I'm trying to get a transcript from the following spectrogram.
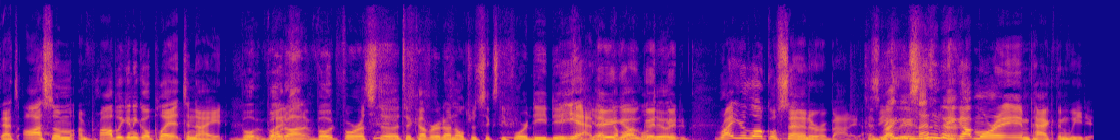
That's awesome. I'm probably going to go play it tonight. Vote, vote on vote for us to, to cover it on Ultra 64 DD. Yeah, there you go. on, we'll good, do good. It. Write your local senator about it because Write your senator. They got more impact than we do.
